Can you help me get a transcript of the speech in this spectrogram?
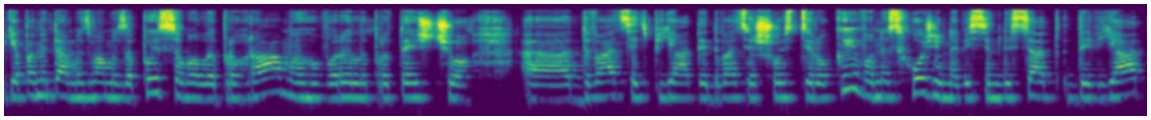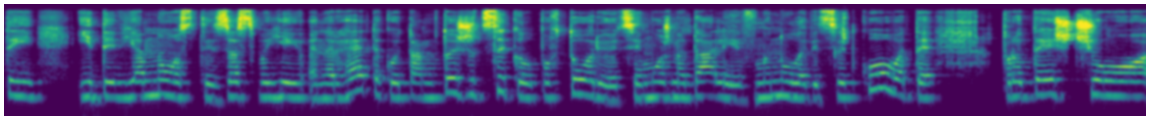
я пам'ятаю, ми з вами записували програму і говорили про те, що е, 25-26 роки вони схожі на 89 і 90 за своєю енергетикою. Там той же цикл повторюється, і можна далі в минуле відслідковувати про те, що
